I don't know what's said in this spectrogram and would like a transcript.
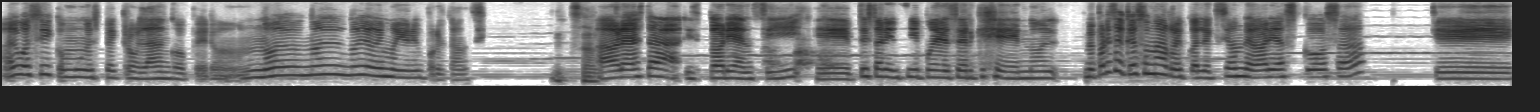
algo así como un espectro blanco, pero no, no, no le doy mayor importancia. Exacto. Ahora esta historia en sí, eh, esta historia en sí puede ser que no... Me parece que es una recolección de varias cosas que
